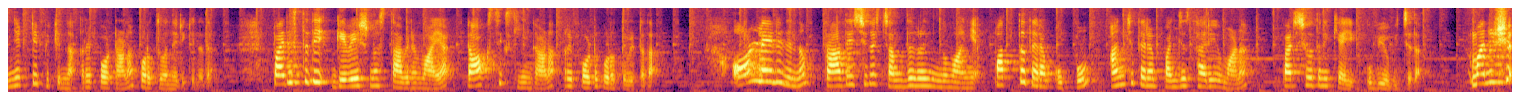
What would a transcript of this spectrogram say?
ഞെട്ടിപ്പിക്കുന്ന റിപ്പോർട്ടാണ് പുറത്തു വന്നിരിക്കുന്നത്. പരിസ്ഥിതി ഗവേഷണ സ്ഥാപനമായ ടോക്സിക്സ് ലിങ്കാണ് റിപ്പോർട്ട് പുറത്തുവിട്ടത്. ഓൺലൈനിൽ നിന്നും പ്രാദേശിക ചന്തകളിൽ നിന്നും വാങ്ങിയ പത്ത് തരം ഉപ്പും അഞ്ച് തരം പഞ്ചസാരയുമാണ് പരിശോധനയ്ക്കായി ഉപയോഗിച്ചത്. മനുഷ്യ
